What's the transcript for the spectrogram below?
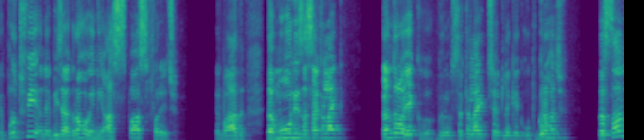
કે પૃથ્વી અને બીજા ગ્રહો એની આસપાસ ફરે છે. ત્યારબાદ the moon is a satellite ચંદ્ર એક સેટેલાઇટ છે એટલે કે એક ઉપગ્રહ છે. The sun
